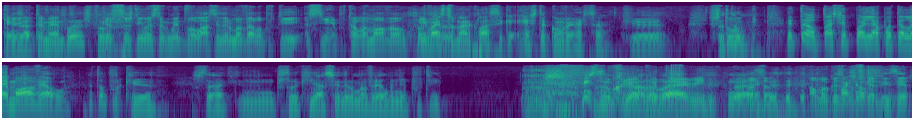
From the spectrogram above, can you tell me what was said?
Exatamente. Pois, Porque as pois, pessoas tinham esse argumento: vou lá acender uma vela por ti. Assim é por telemóvel. E vai se tornar clássica esta conversa. que é. Estou... Então, estás sempre a olhar para o telemóvel? Então porquê? Está aqui- estou aqui a acender uma velinha por ti. Isto não correu com o timing. Não é? Ouçam, há uma coisa que eu vos quero dizer.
